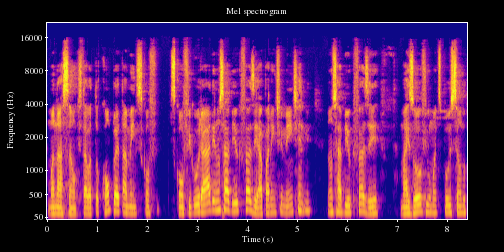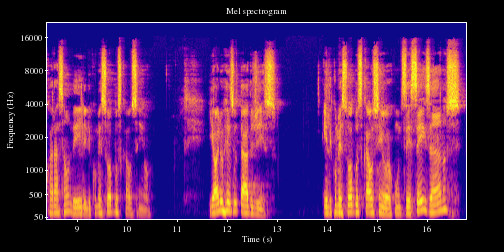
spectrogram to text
uma nação que estava completamente desconfigurada e não sabia o que fazer. Aparentemente, ele não sabia o que fazer, mas houve uma disposição do coração dele, ele começou a buscar o Senhor. E olha o resultado disso. Ele começou a buscar o Senhor com 16 anos.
